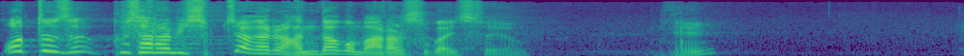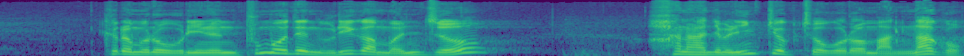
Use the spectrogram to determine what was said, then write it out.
어떤 그 사람이 십자가를 안다고 말할 수가 있어요. 예? 그러므로 우리는 부모된 우리가 먼저 하나님을 인격적으로 만나고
